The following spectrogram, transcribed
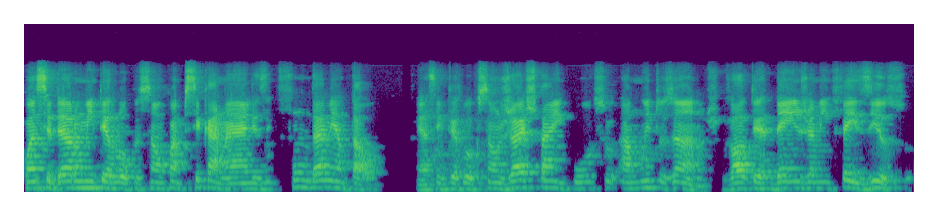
considero uma interlocução com a psicanálise fundamental. Essa interlocução já está em curso há muitos anos. Walter Benjamin fez isso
